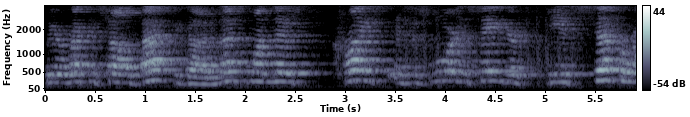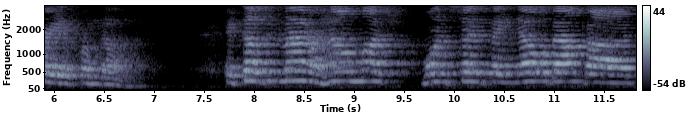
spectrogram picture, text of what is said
We are reconciled back to God. And that's one knows Christ is his Lord and Savior, he is separated from God. It doesn't matter how much one says they know about God,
